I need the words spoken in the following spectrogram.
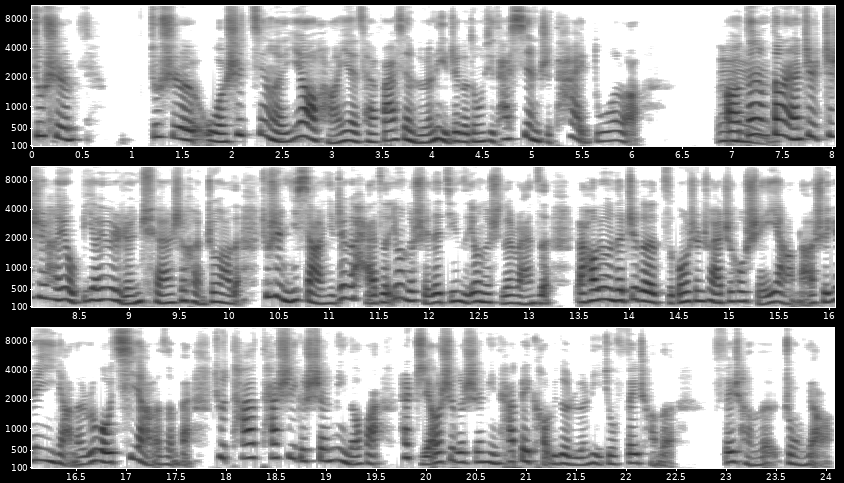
就是。就是我是进了医药行业才发现伦理这个东西它限制太多了啊！但当然这这是很有必要，因为人权是很重要的。就是你想，你这个孩子用的谁的精子，用的谁的卵子，然后用的这个子宫生出来之后谁养呢？谁愿意养呢？如果弃养了怎么办？就它它是一个生命的话，它只要是个生命，它被考虑的伦理就非常的非常的重要。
